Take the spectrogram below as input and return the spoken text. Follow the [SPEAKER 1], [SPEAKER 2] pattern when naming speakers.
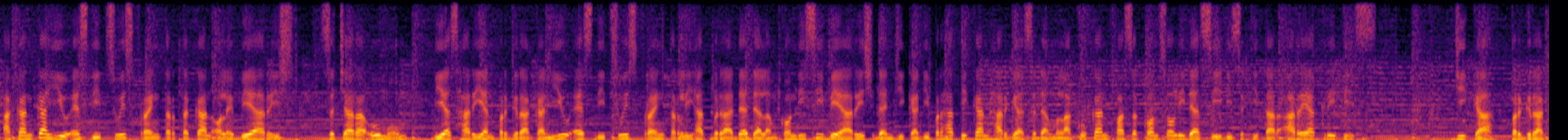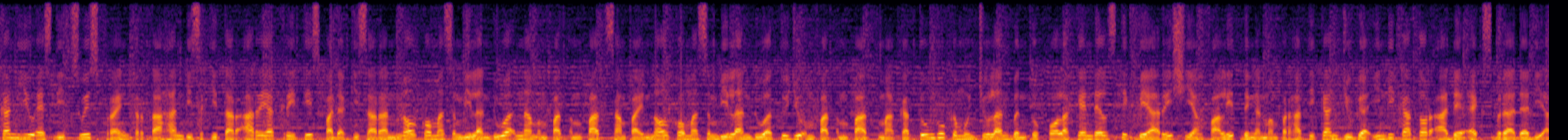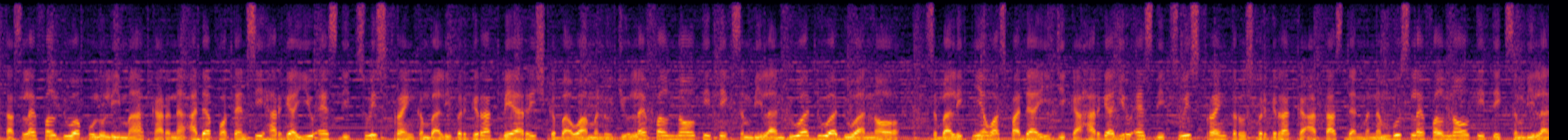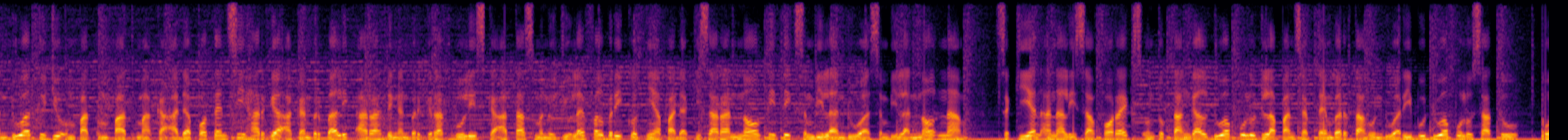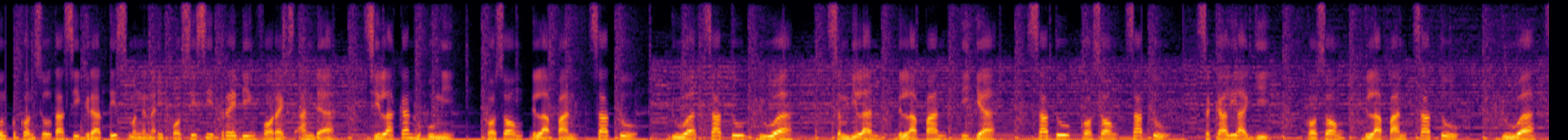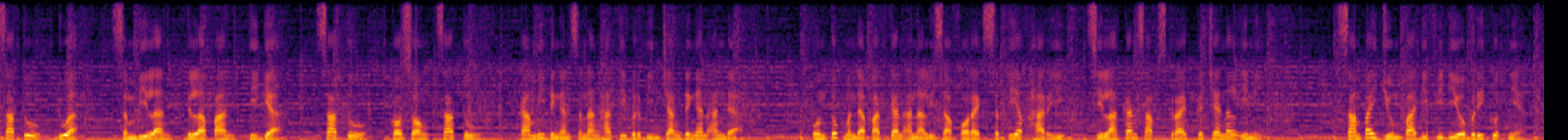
[SPEAKER 1] Akankah USD Swiss franc tertekan oleh bearish? Secara umum, bias harian pergerakan USD Swiss franc terlihat berada dalam kondisi bearish dan jika diperhatikan harga sedang melakukan fase konsolidasi di sekitar area kritis. Jika pergerakan USD Swiss franc tertahan di sekitar area kritis pada kisaran 0,92644 sampai 0,92744 maka tunggu kemunculan bentuk pola candlestick bearish yang valid dengan memperhatikan juga indikator ADX berada di atas level 25 karena ada potensi harga USD Swiss franc kembali bergerak bearish ke bawah menuju level 0.92220 Sebaliknya waspadai jika harga USD Swiss franc terus bergerak ke atas dan menembus level 0.92744 maka ada potensi harga akan berbalik arah dengan bergerak bullish ke atas menuju level berikutnya pada kisaran 0.92906. Sekian analisa forex untuk tanggal 28 September tahun 2021. Untuk konsultasi gratis mengenai posisi trading forex Anda, silakan hubungi 081212 983 101. Sekali lagi, 081 212 983 101. Kami dengan senang hati berbincang dengan Anda. Untuk mendapatkan analisa forex setiap hari, silakan subscribe ke channel ini. Sampai jumpa di video berikutnya.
